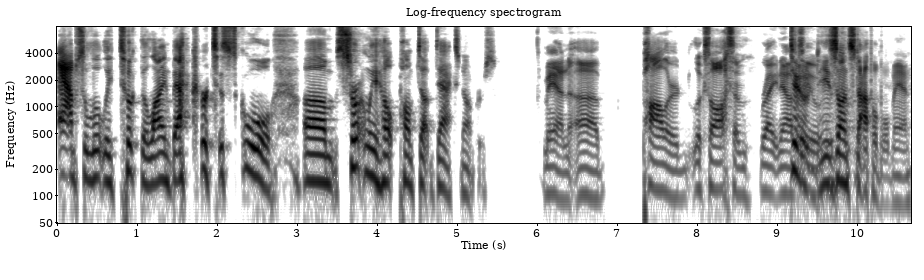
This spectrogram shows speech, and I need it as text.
absolutely took the linebacker to school. Um, certainly helped pumped up Dak's numbers. Man, uh, Pollard looks awesome right now, dude. Too. He's unstoppable, man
